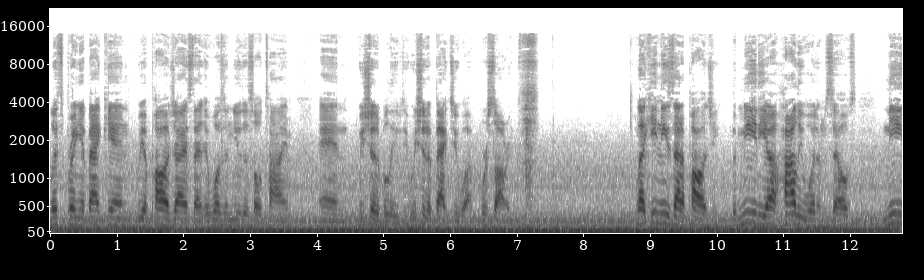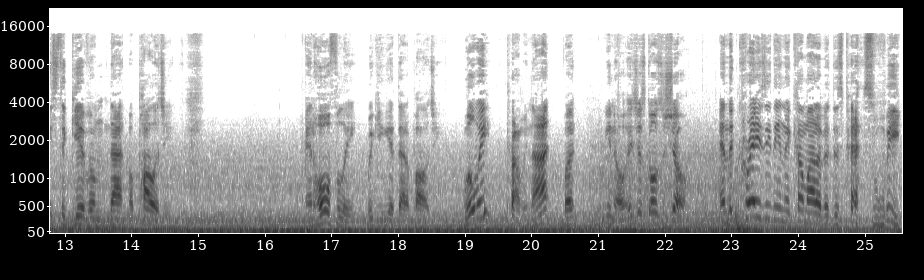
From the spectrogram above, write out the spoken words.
Let's bring you back in. We apologize that it wasn't you this whole time, and we should have believed you. We should have backed you up. We're sorry. Like, he needs that apology. The media, Hollywood themselves, needs to give him that apology. And hopefully, we can get that apology. Will we? Probably not, but you know, it just goes to show and the crazy thing that come out of it this past week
